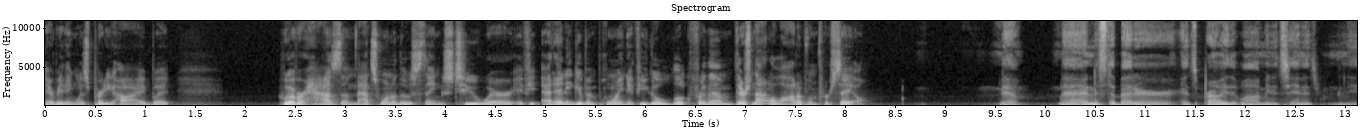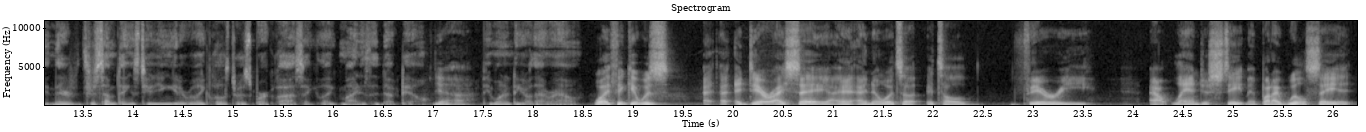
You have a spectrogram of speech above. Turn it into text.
everything was pretty high, but whoever has them, that's one of those things too, where if you at any given point, if you go look for them, there's not a lot of them for sale. Yeah. And it's the better. It's probably the well. I mean, it's and it's there. There's some things too. You can get it really close to a sport classic, like mine is the Ducktail. Yeah. If you wanted to go that route, Well, I think it was. I, I, dare I say? I, I know it's a it's a very outlandish statement, but I will say it.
